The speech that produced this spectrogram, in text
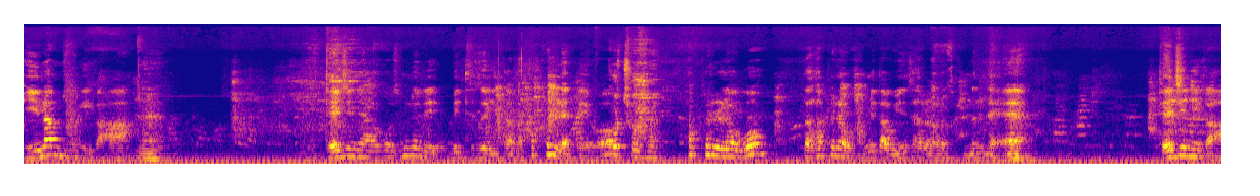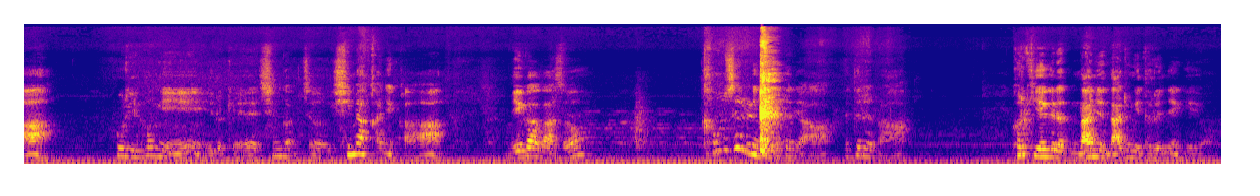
이남석이가 네. 대진이하고 성렬이 밑에서 있다가 사표를 냈대요. 그렇죠. 사표를 내고 나 사표 내고 갑니다 하고 인사를 하러 갔는데 대진이가 우리 형이 이렇게 심각 저 심약하니까 네가 가서 카운셀링 해드려 해드려라 그렇게 얘기를 했 나중에 나중에 들은 얘기예요.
